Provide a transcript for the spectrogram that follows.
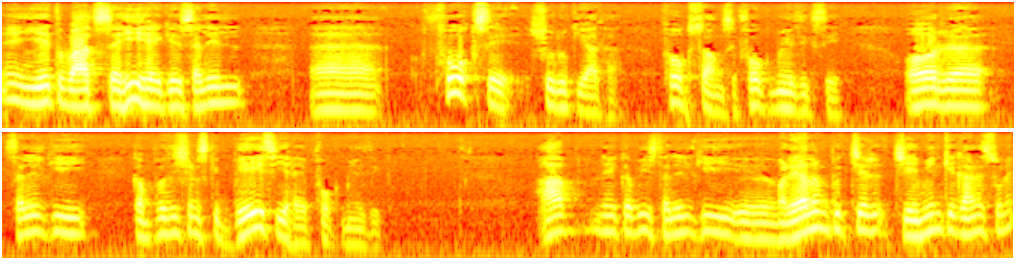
ये तो बात सही है कि सलील अ, फोक से शुरू किया था, फोक सॉन्ग से, फोक म्यूज़िक से। और सलील की कंपोजिशंस की बेस ही है फोक म्यूज़िक। आपने कभी सलील की मलयालम पिक्चर चेमिन के गाने सुने?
